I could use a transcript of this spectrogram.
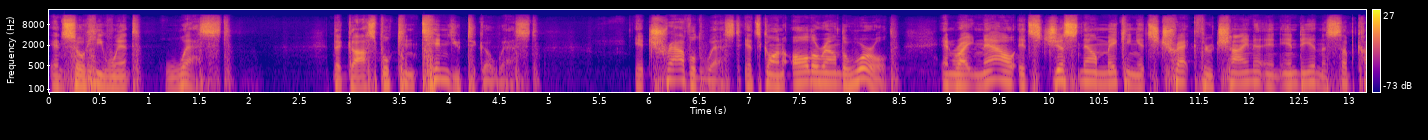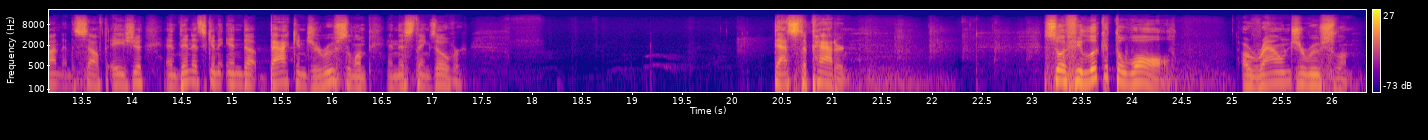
And so he went west. The gospel continued to go west it traveled west. It's gone all around the world. And right now, it's just now making its trek through China and India and the subcontinent of South Asia. And then it's going to end up back in Jerusalem, and this thing's over. That's the pattern. So if you look at the wall around Jerusalem,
